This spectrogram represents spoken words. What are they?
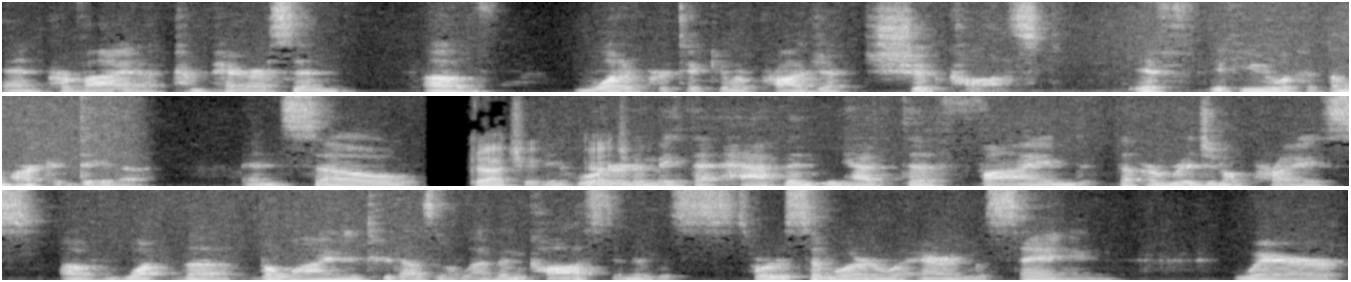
and provide a comparison of what a particular project should cost if if you look at the market data. And so Gotcha. In order gotcha. to make that happen, we had to find the original price of what the, the line in 2011 cost. And it was sort of similar to what Erin was saying, where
